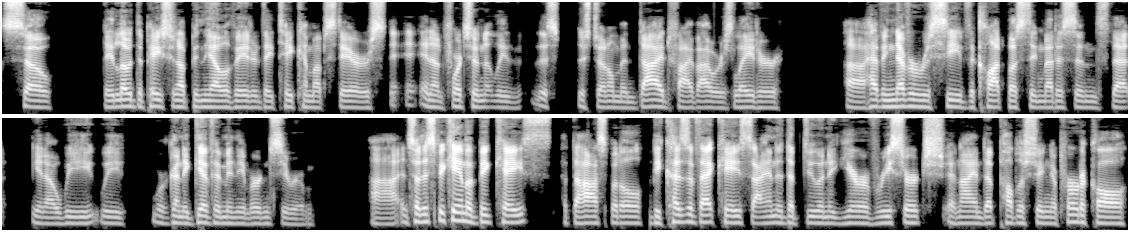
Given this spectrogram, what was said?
So they load the patient up in the elevator. They take him upstairs, and unfortunately, this this gentleman died five hours later, uh, having never received the clot busting medicines that you know we we were going to give him in the emergency room. Uh, and so this became a big case at the hospital. Because of that case, I ended up doing a year of research, and I ended up publishing a protocol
